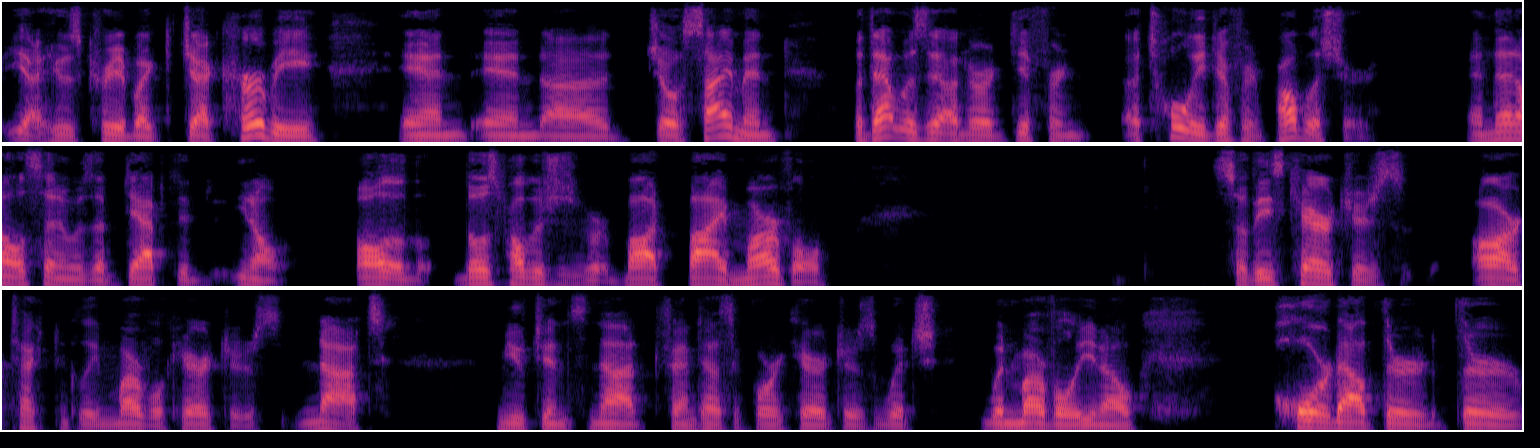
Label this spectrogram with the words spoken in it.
Yeah, he was created by Jack Kirby and and uh, Joe Simon, but that was under a different, a totally different publisher. And then all of a sudden it was adapted. You know, all of those publishers were bought by Marvel. So these characters are technically Marvel characters, not mutants, not Fantastic Four characters. Which when Marvel, you know, hoard out their their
